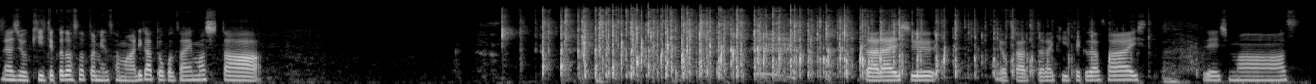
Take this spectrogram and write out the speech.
ラジオ聞いてくださった皆様ありがとうございました。また来週、よかったら聞いてください。失礼します。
